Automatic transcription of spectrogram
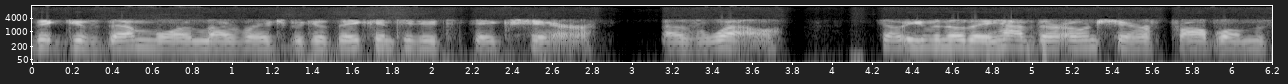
that gives them more leverage because they continue to take share as well. So even though they have their own share of problems,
